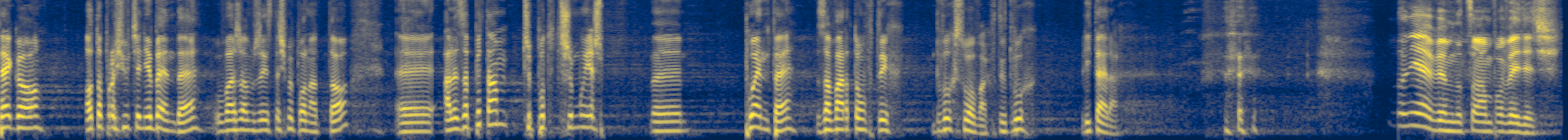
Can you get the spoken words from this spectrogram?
Tego o to prosił cię nie będę, uważam, że jesteśmy ponad to, E, ale zapytam, czy podtrzymujesz e, puentę zawartą w tych dwóch słowach, w tych dwóch literach? No nie wiem, no co mam powiedzieć.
